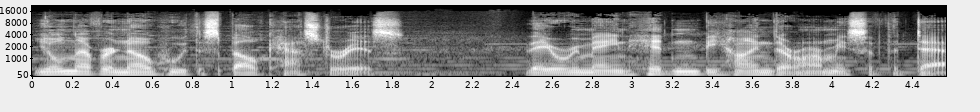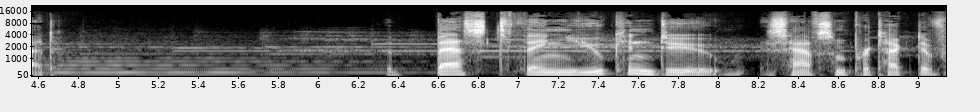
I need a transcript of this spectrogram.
you'll never know who the spellcaster is. They remain hidden behind their armies of the dead. The best thing you can do is have some protective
